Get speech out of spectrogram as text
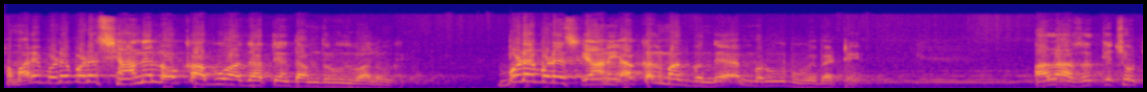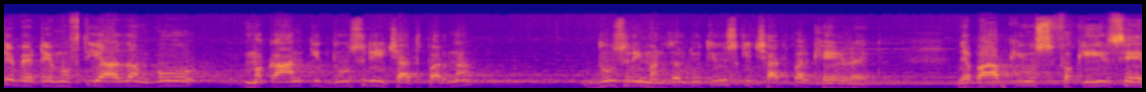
हमारे बड़े बड़े सियाने लोग काबू आ जाते हैं दम दरूद वालों के। बड़े बड़े सियाने, अक्लमंद बंदे मरूब हुए बैठे। आला हज़रत के छोटे बेटे, मुफ्ती आज़म, वो मकान की दूसरी छत पर ना, दूसरी मंजिल जो थी, उसकी छत पर खेल रहे थे। जब आपकी उस फकीर से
